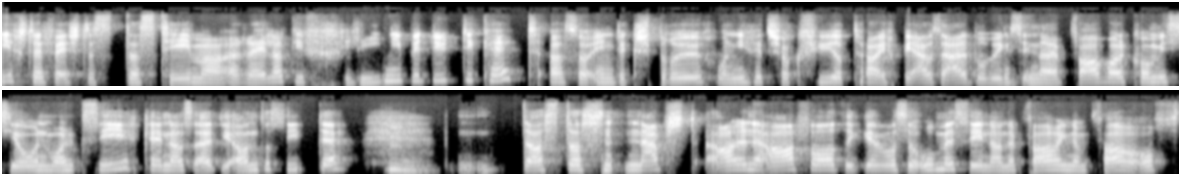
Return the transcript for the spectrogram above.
ich stelle fest, dass das Thema eine relativ kleine Bedeutung hat. Also in den Gesprächen, die ich jetzt schon geführt habe, ich bin auch selber übrigens in einer Pfarrwahlkommission mal gesehen, ich kenne also auch die andere Seite, hm. Dass das nebst allen Anforderungen, die so rum sind, an Pfarrerin und Pfarrer oft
